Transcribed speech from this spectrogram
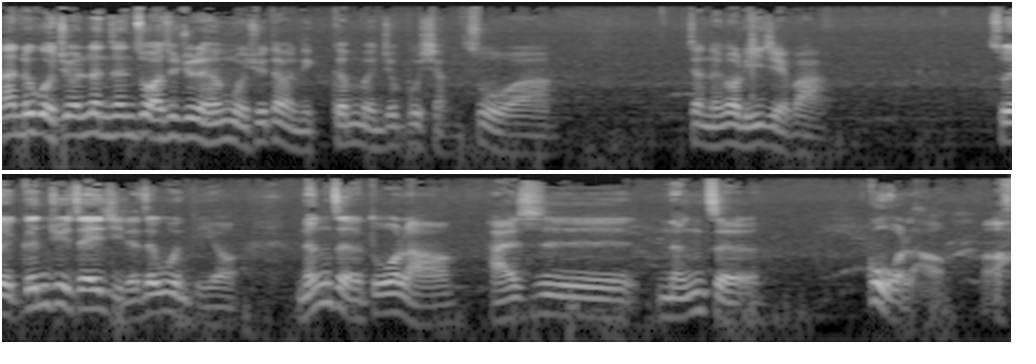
那如果觉得认真做还是觉得很委屈，代表你根本就不想做啊，这样能够理解吧？所以根据这一集的这个问题哦，能者多劳还是能者过劳啊？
